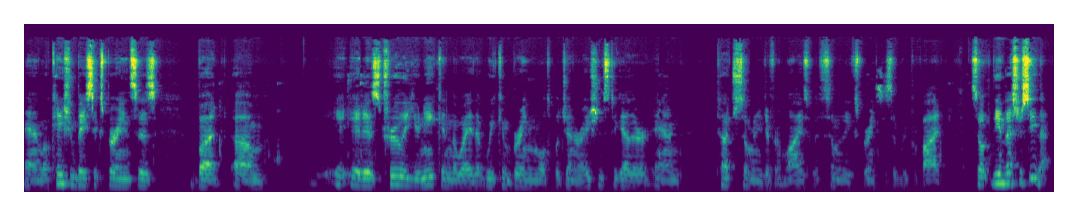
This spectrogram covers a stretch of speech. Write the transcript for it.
and location based experiences. But um, it, it is truly unique in the way that we can bring multiple generations together and touch so many different lives with some of the experiences that we provide. So the investors see that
